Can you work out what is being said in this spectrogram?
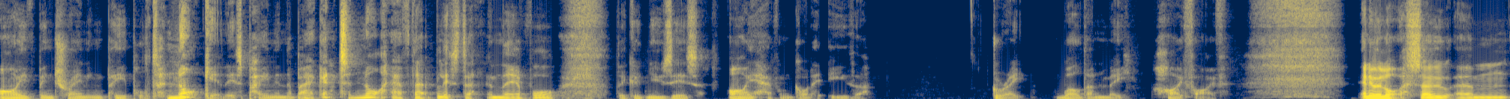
I've been training people to not get this pain in the back and to not have that blister. And therefore, the good news is I haven't got it either. Great. Well done, me. High five. Anyway, look, so um,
